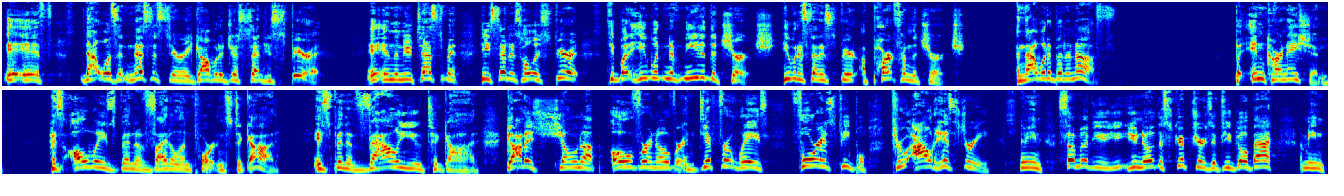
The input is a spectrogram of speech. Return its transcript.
If that wasn't necessary, God would have just sent his spirit. In the New Testament, he sent his Holy Spirit, but he wouldn't have needed the church. He would have sent his spirit apart from the church. And that would have been enough. But incarnation has always been of vital importance to God. It's been a value to God. God has shown up over and over in different ways for his people throughout history. I mean, some of you, you know the scriptures. If you go back, I mean,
